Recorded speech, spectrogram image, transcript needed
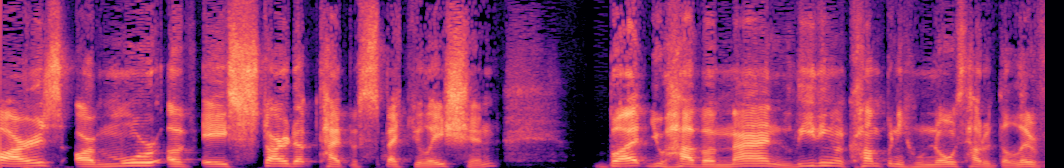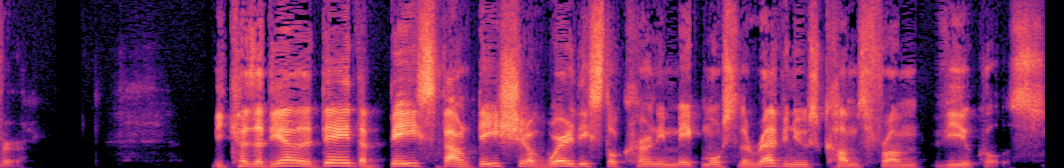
cars are more of a startup type of speculation, but you have a man leading a company who knows how to deliver. Because at the end of the day, the base foundation of where they still currently make most of the revenues comes from vehicles.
